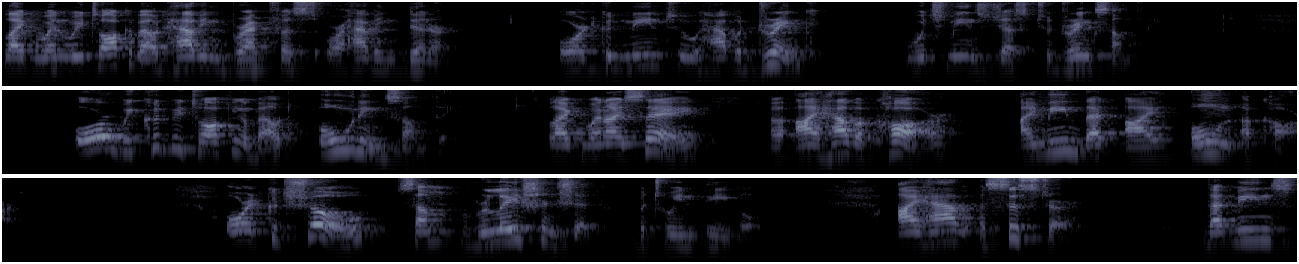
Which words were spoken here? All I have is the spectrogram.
like when we talk about having breakfast or having dinner. Or it could mean to have a drink, which means just to drink something. Or we could be talking about owning something. Like when I say, uh, I have a car, I mean that I own a car. Or it could show some relationship between people. I have a sister. That means,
